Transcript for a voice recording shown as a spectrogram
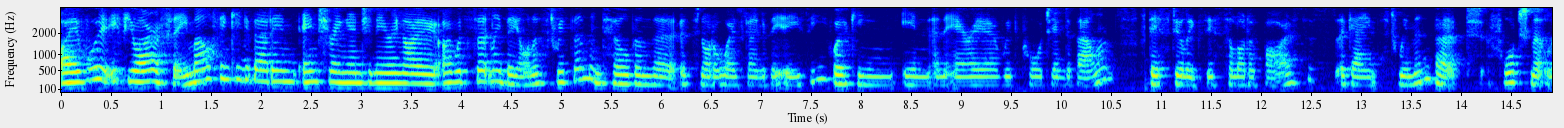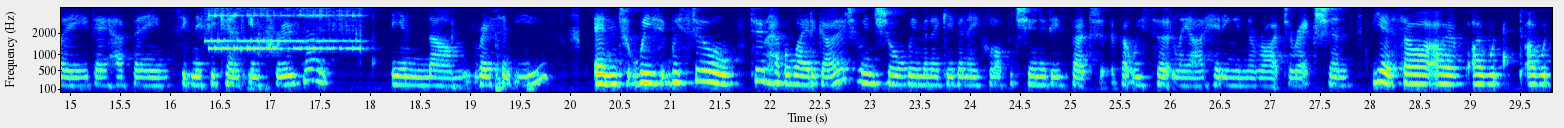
I would, if you are a female thinking about in, entering engineering, I, I would certainly be honest with them and tell them that it's not always going to be easy working in an area with poor gender balance. There still exists a lot of biases against women, but fortunately, there have been significant improvements in um, recent years. And we, we still do have a way to go to ensure women are given equal opportunities, but but we certainly are heading in the right direction. Yeah, so I, I would I would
